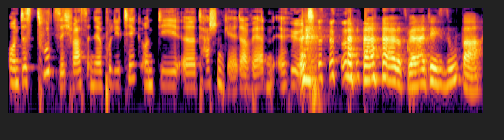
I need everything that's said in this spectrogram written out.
und es tut sich was in der Politik und die äh, Taschengelder werden erhöht. das wäre natürlich super.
